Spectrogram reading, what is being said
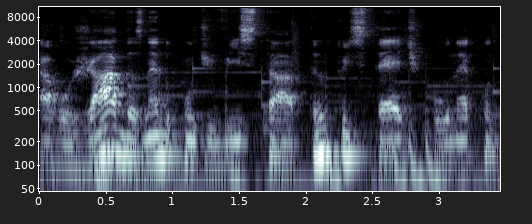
arrojadas, né? Do ponto de vista tanto estético, né? Quanto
